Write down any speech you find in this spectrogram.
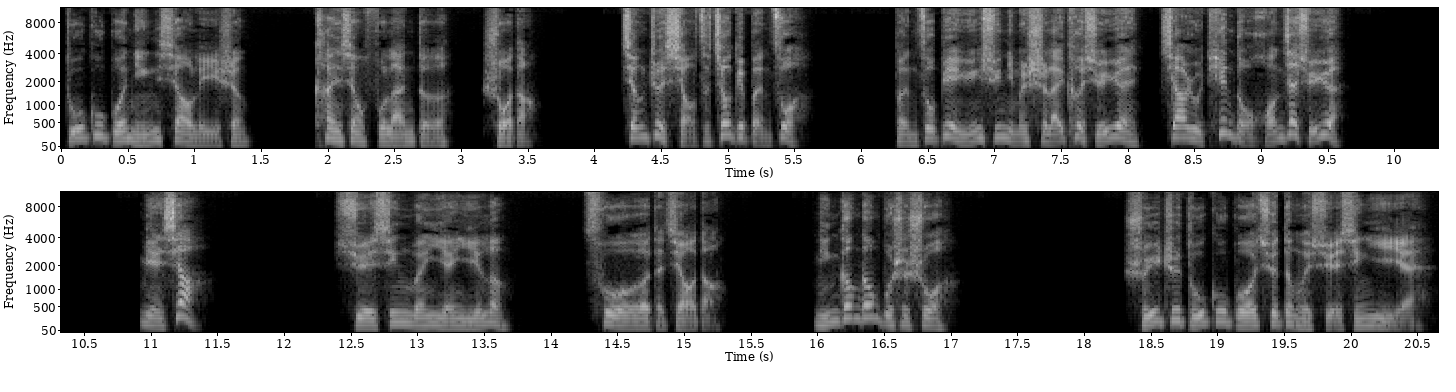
独孤博狞笑了一声，看向弗兰德，说道：“将这小子交给本座，本座便允许你们史莱克学院加入天斗皇家学院。”冕下，血星闻言一愣，错愕的叫道：“您刚刚不是说？”谁知独孤博却瞪了血腥一眼，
